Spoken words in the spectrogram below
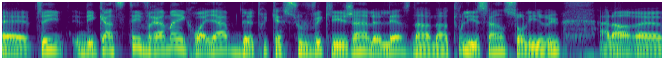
euh, tu sais, des quantités vraiment incroyables de trucs à soulever que les gens le laissent dans, dans tous les sens sur les rues. Alors, euh,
